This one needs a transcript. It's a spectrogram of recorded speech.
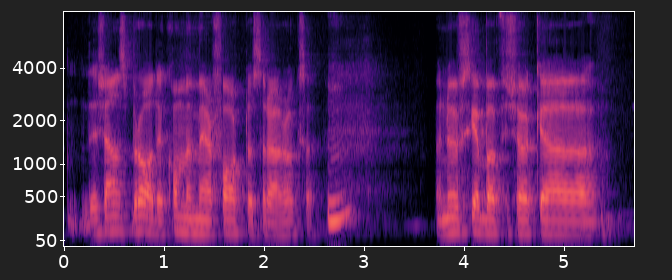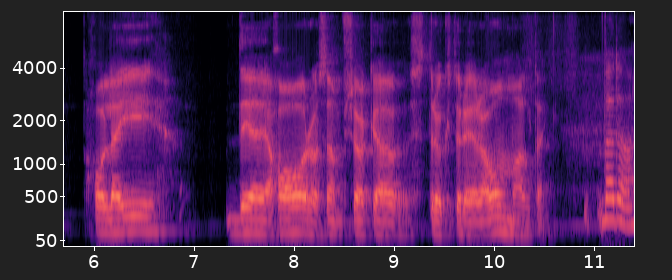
det känns bra. Det kommer mer fart och sådär också. Mm. Men nu ska jag bara försöka hålla i det jag har och sen försöka strukturera om allting. Vadå?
